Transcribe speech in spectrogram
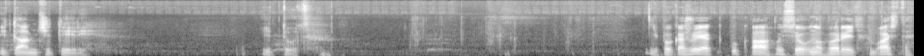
і там 4. І тут. І покажу, як. А, ось воно горить. Бачите?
